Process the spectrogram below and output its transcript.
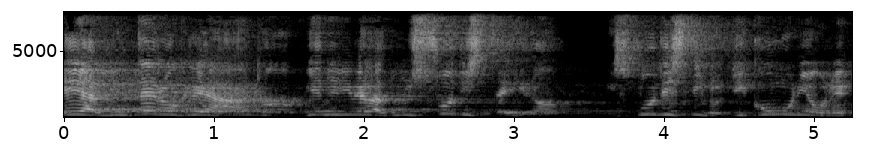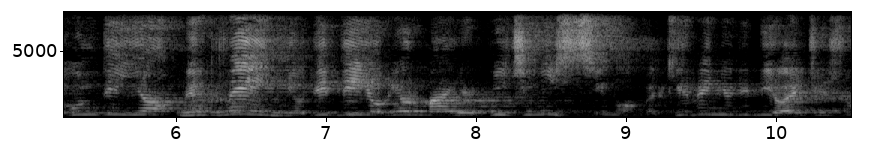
e all'intero creato viene rivelato il suo destino, il suo destino di comunione con Dio nel regno di Dio che ormai è vicinissimo, perché il regno di Dio è Gesù,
